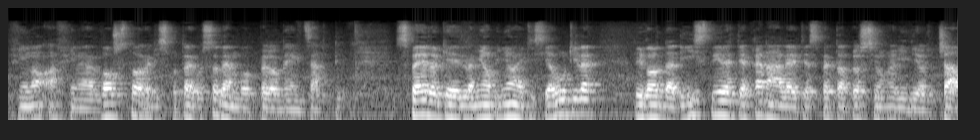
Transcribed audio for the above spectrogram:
fino a fine agosto e di sfruttare questo tempo per organizzarti. Spero che la mia opinione ti sia utile, Ricorda di iscriverti al canale e ti aspetto al prossimo video. Ciao!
